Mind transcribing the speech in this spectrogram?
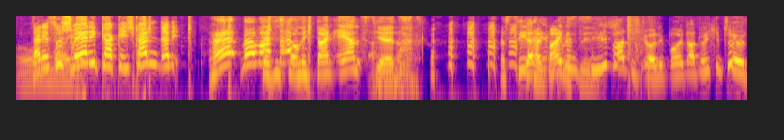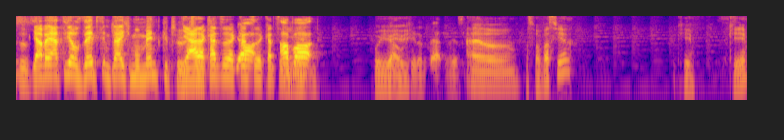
Oh Das ist so schwer, die Kacke. Ich kann. da Gott. Hä? Wer war Das ist doch nicht dein Ernst jetzt. Das zählt Ja, halt im beides Prinzip nicht. hat dich Early Boy dadurch getötet. Ja, aber er hat sich auch selbst im gleichen Moment getötet. Ja, da kannst du, kannst du, kannst du aber-. Uiuiui. Ja, okay, dann werten wir es. Also, Was war was hier? Okay. Okay.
